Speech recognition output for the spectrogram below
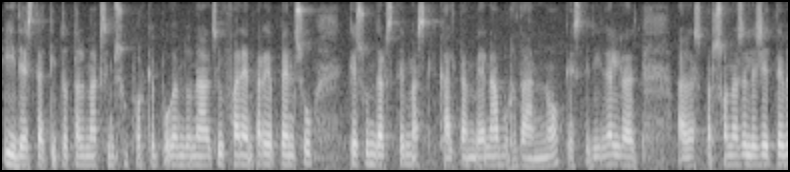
i des d'aquí tot el màxim suport que puguem donar els ho farem perquè penso que és un dels temes que cal també anar abordant, no? que es diriguen a les persones LGTB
